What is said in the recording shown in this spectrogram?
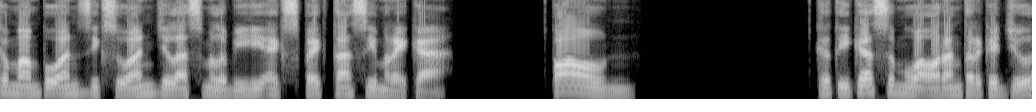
Kemampuan Zixuan jelas melebihi ekspektasi mereka. Pound! Ketika semua orang terkejut,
